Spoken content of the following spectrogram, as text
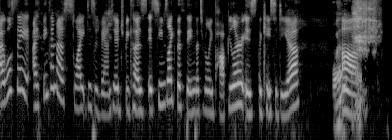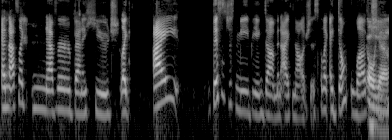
I will say I think I'm at a slight disadvantage because it seems like the thing that's really popular is the quesadilla. What? Um and that's like never been a huge like I this is just me being dumb and I acknowledge this, but like I don't love Oh, cheese. yeah.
